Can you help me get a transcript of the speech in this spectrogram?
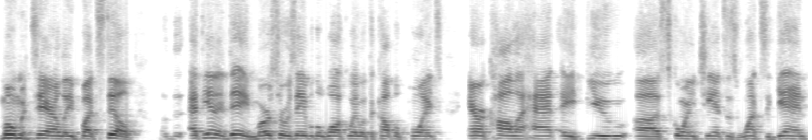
momentarily, but still, at the end of the day, Mercer was able to walk away with a couple points. Erik Haula had a few uh, scoring chances once again,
